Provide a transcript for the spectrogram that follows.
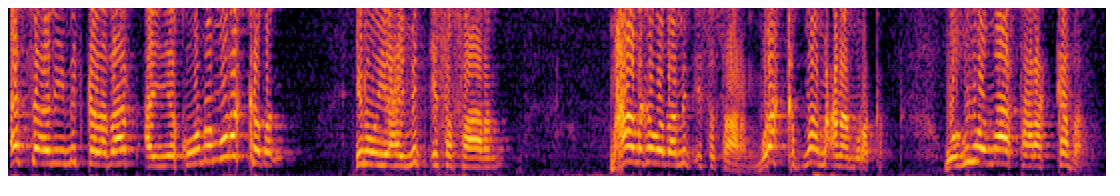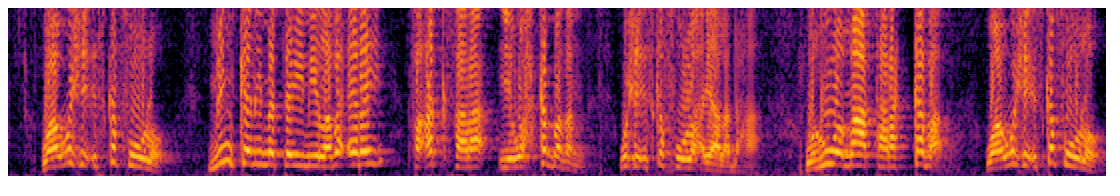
athaani midka labaad an yakuuna murakaban. Inuu yahay mid isa saaran. Maxaa laga wadaa mid isa saaran? Murakab maa macnaa murakab wa huwa maa tarakaba waa wixii iska fuulo. Min kalimatayni laba eray fa akhara iyo wax ka badan. Wixii iska fuulo ayaa la dhahaa. Wa huwa maa tarakaba waa wixii iska fuulo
